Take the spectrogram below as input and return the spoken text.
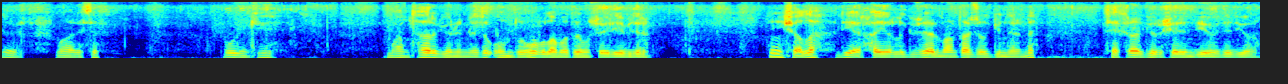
Evet maalesef bugünkü mantar gününde de umduğumu bulamadığımı söyleyebilirim. İnşallah diğer hayırlı güzel mantarcılık günlerinde tekrar görüşelim diye ümit ediyorum.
